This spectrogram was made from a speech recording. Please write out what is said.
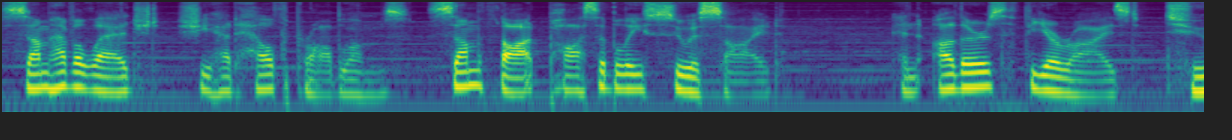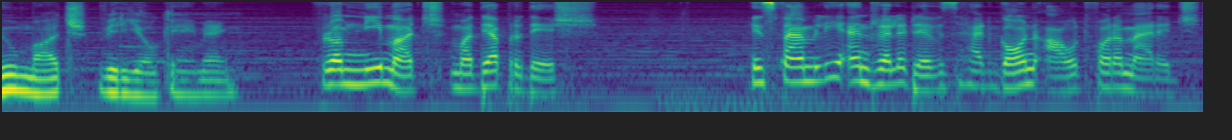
Some have alleged she had health problems, some thought possibly suicide, and others theorized too much video gaming. From Neemuch, Madhya Pradesh. His family and relatives had gone out for a marriage.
